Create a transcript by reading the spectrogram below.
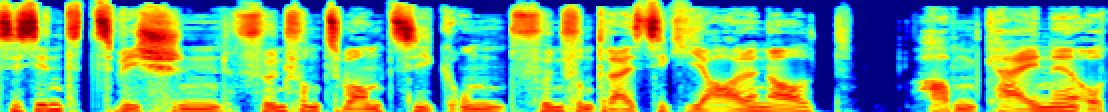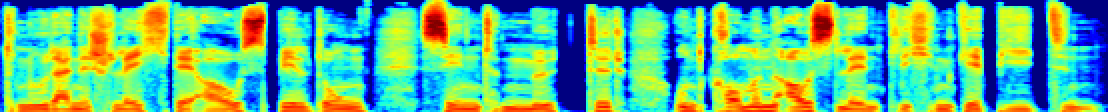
Sie sind zwischen 25 und 35 Jahren alt, haben keine oder nur eine schlechte Ausbildung, sind Mütter und kommen aus ländlichen Gebieten.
